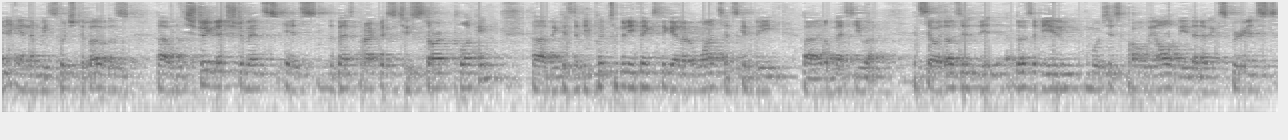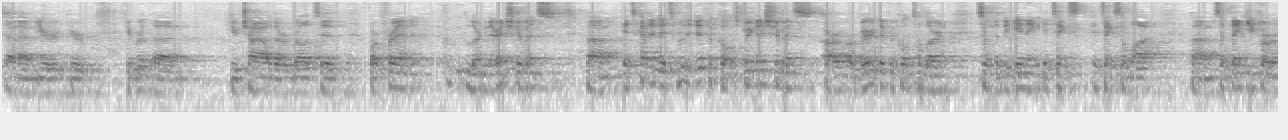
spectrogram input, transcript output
Beginning, and then we switch to bows. Uh, with stringed instruments, it's the best practice to start plucking, uh, because if you put too many things together at once, it's going to be uh, it'll mess you up. And so those of the, those of you, which is probably all of you, that have experienced um, your your your uh, your child or relative or friend learn their instruments. Um, it's kind of it's really difficult. Stringed instruments are, are very difficult to learn. So in the beginning, it takes it takes a lot. Um, so thank you for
